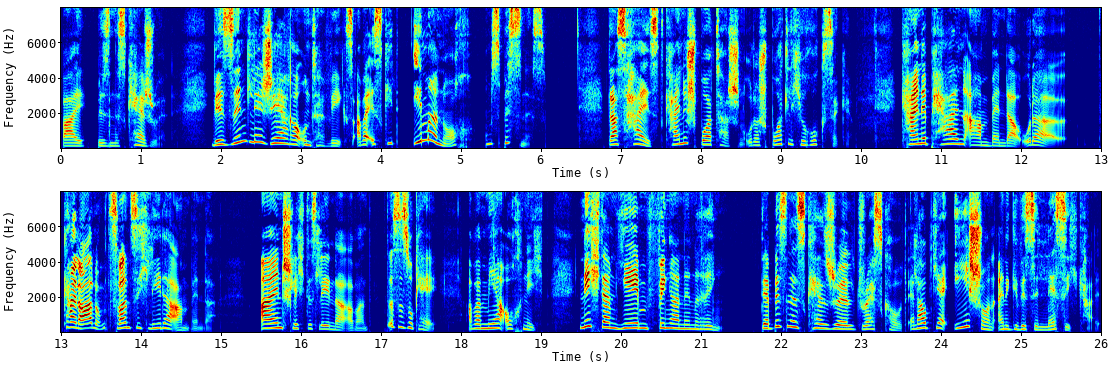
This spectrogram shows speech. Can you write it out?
bei Business Casual. Wir sind legerer unterwegs, aber es geht immer noch ums Business. Das heißt, keine Sporttaschen oder sportliche Rucksäcke, keine Perlenarmbänder oder keine Ahnung, 20 Lederarmbänder. Ein schlichtes Lederarmband, das ist okay, aber mehr auch nicht. Nicht an jedem Finger einen Ring. Der Business Casual Dresscode erlaubt ja eh schon eine gewisse Lässigkeit.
